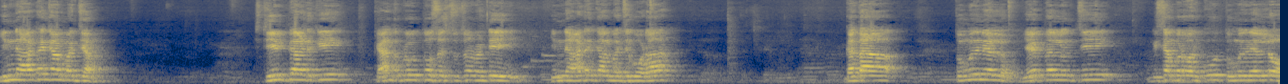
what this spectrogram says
ఇన్ని ఆటంకాల మధ్య స్టీల్ ప్లాంట్కి కేంద్ర ప్రభుత్వం సృష్టించినటువంటి ఇన్ని ఆటంకాల మధ్య కూడా గత తొమ్మిది నెలలు ఏప్రిల్ నుంచి డిసెంబర్ వరకు తొమ్మిది నెలల్లో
